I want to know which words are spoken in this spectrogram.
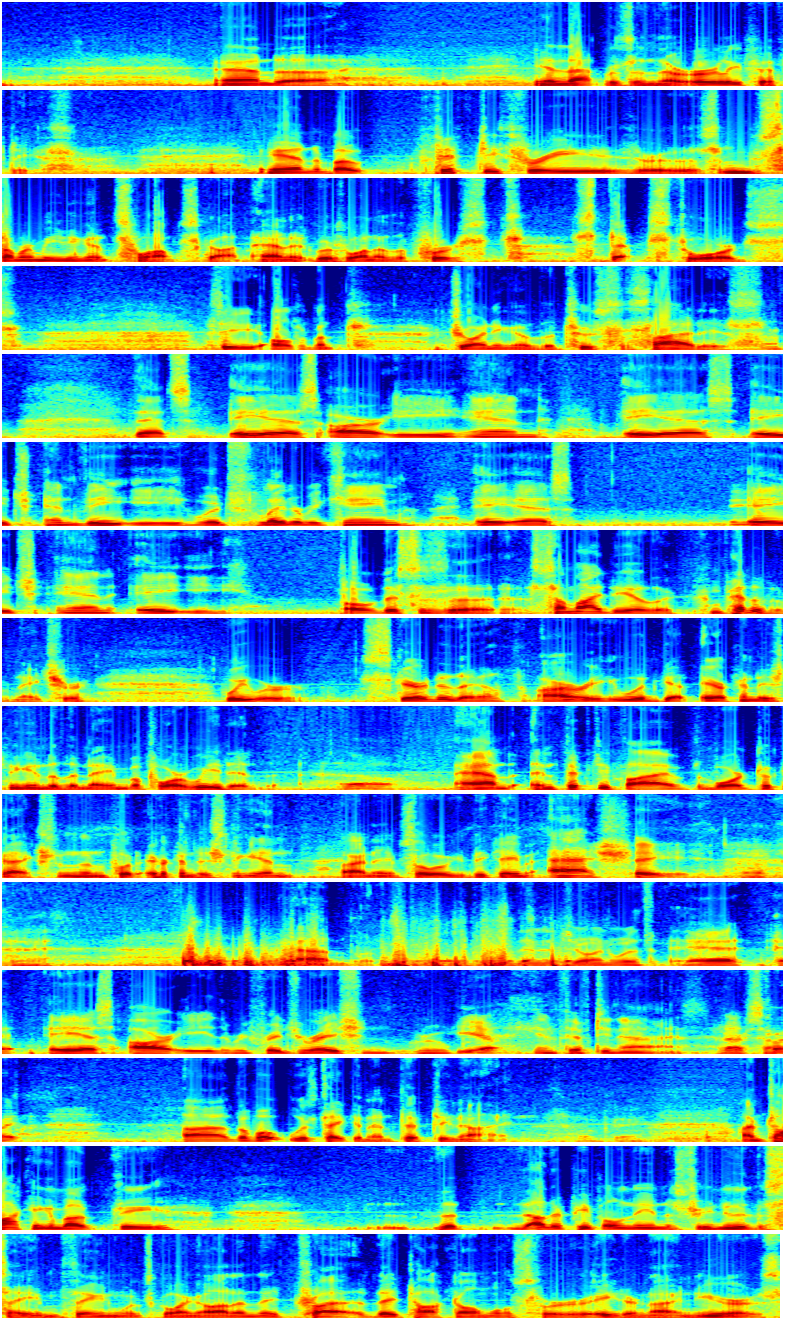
And uh, and that was in the early 50s. In about 53, there was a summer meeting at Swampscott, and it was one of the first steps towards the ultimate joining of the two societies. That's ASRE and ASH and VE, which later became ASH and AE. Oh, this is a, some idea of the competitive nature. We were scared to death RE would get air conditioning into the name before we did. Oh. And in 55, the board took action and put air conditioning in our name, so we became ASHE. Okay. And then it joined with A ASRE, the refrigeration group, yes. in 59. That's right. Uh, the vote was taken in 59. Okay. I'm talking about the the, the, other people in the industry knew the same thing was going on, and they tried. They talked almost for eight or nine years.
